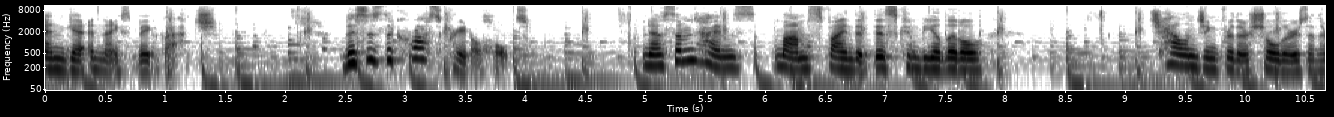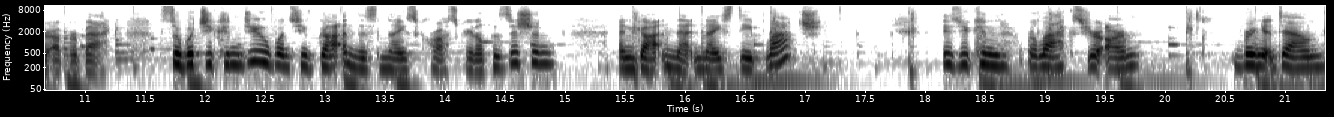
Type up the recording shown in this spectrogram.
and get a nice big latch. This is the cross cradle hold. Now, sometimes moms find that this can be a little challenging for their shoulders and their upper back. So what you can do once you've gotten this nice cross cradle position and gotten that nice deep latch is you can relax your arm, bring it down,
